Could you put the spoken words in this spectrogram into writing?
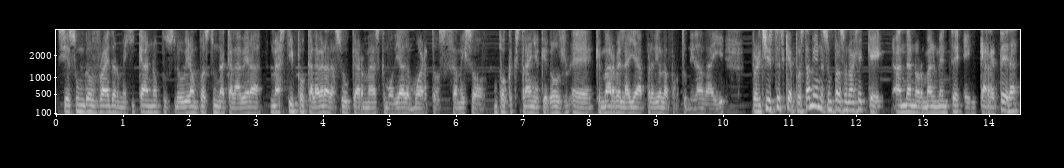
si es un Ghost Rider mexicano, pues le hubieran puesto una calavera más tipo calavera de azúcar, más como Día de Muertos. Se me hizo un poco extraño que, Ghost, eh, que Marvel haya perdido la oportunidad ahí. Pero el chiste es que pues también es un personaje que anda normalmente en carretera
